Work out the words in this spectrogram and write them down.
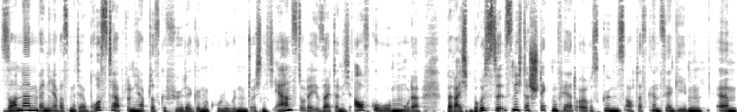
sondern wenn ihr was mit der Brust habt und ihr habt das Gefühl, der Gynäkologe nimmt euch nicht ernst oder ihr seid da nicht aufgehoben oder Bereich Brüste ist nicht das Steckenpferd eures Gyns, auch das kann es ja geben, ähm,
